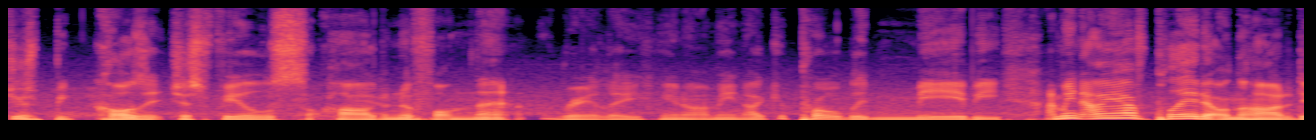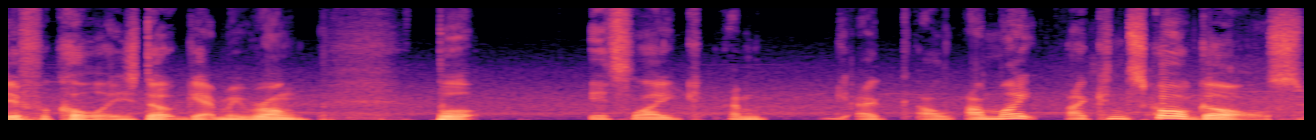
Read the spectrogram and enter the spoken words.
just because it just feels hard enough on that, really. You know I mean? I could probably maybe. I mean, I have played it on the harder difficulties, don't get me wrong, but it's like I'm. I, I might. I can score goals,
